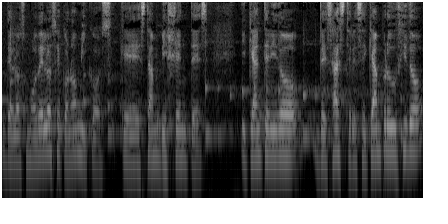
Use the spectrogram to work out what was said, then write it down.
de los modelos económicos que están vigentes y que han tenido desastres y que han producido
